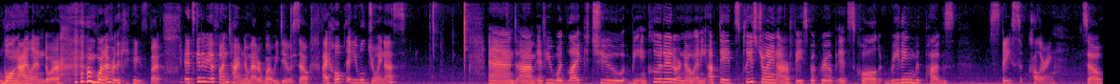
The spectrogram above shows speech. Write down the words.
Long Island or whatever the case. But it's going to be a fun time no matter what we do. So I hope that you will join us. And um, if you would like to be included or know any updates, please join our Facebook group. It's called Reading with Pugs Space Coloring. So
